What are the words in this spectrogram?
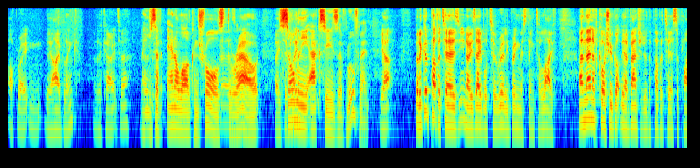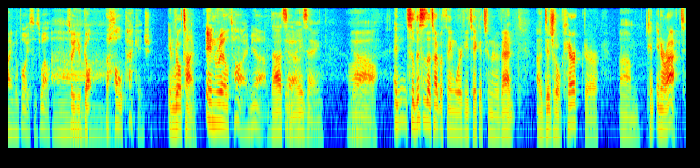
operating the eye blink of the character. And you just have analog controls throughout. So many axes of movement. Yeah, but a good puppeteer is, you know, is able to really bring this thing to life. And then, of course, you've got the advantage of the puppeteer supplying the voice as well. So you've got the whole package in real time. in real time. Yeah, That's Yeah. amazing. Yeah. Wow. And so this is the type of thing where if you take it to an event, a digital character um, can interact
